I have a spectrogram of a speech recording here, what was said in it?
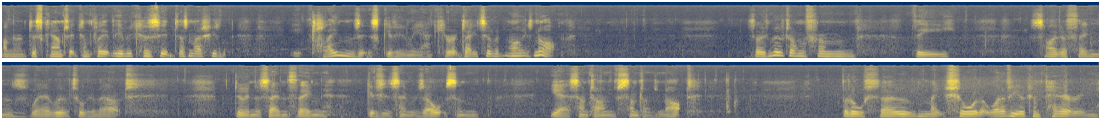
I'm going to discount it completely because it doesn't actually, it claims it's giving me accurate data, but no, it's not. So we've moved on from the side of things where we were talking about doing the same thing gives you the same results, and yeah, sometimes, sometimes not but also make sure that whatever you're comparing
